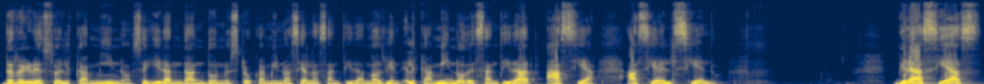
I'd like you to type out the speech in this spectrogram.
de regreso el camino, seguir andando nuestro camino hacia la santidad, más bien el camino de santidad hacia, hacia el cielo. Gracias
